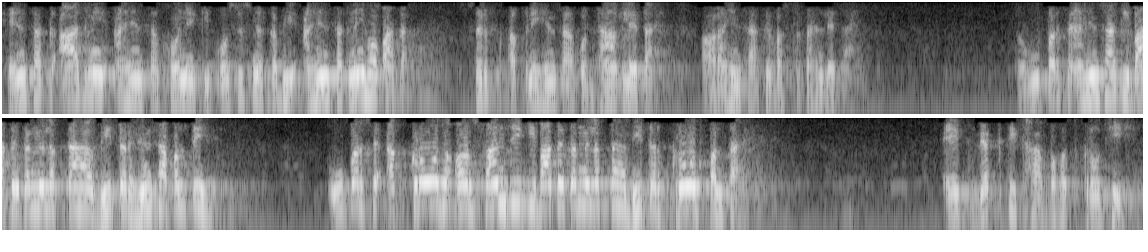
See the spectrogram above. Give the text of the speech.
हिंसक आदमी अहिंसक होने की कोशिश में कभी अहिंसक नहीं हो पाता। सिर्फ़ अपनी हिंसा को ढांक लेता है और अहिंसा के वस्त्र पहन लेता है। ऊपर से अहिंसा की बातें करने लगता है भीतर हिंसा पलती है। ऊपर से अक्रोध और शांति की बातें करने लगता है, भीतर क्रोध पलता है। एक व्यक्ति था बहुत क्रोधी।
